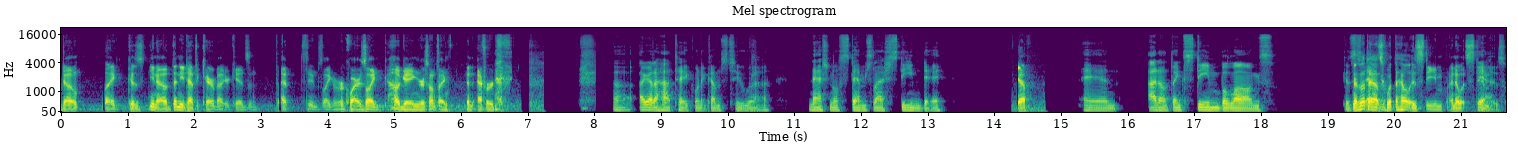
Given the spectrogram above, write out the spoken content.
don't like because you know then you'd have to care about your kids and that seems like it requires like hugging or something an effort Uh, I got a hot take when it comes to uh, National STEM slash STEAM Day, yeah and I don't think STEAM belongs. I was about to ask what the hell is steam i know what stem Yeah. is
